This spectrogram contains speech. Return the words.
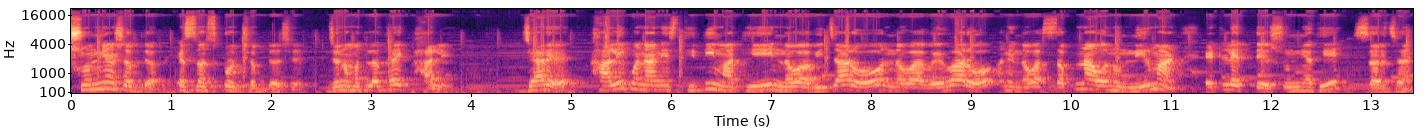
શૂન્ય શબ્દ એ સંસ્કૃત શબ્દ છે, જેનો મતલબ થાય ખાલી. જ્યારે ખાલીપણાની સ્થિતિમાંથી નવા વિચારો, નવા વ્યવહારો અને નવા સપનાઓનું નિર્માણ એટલે જ તે શૂન્યથી સર્જન.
